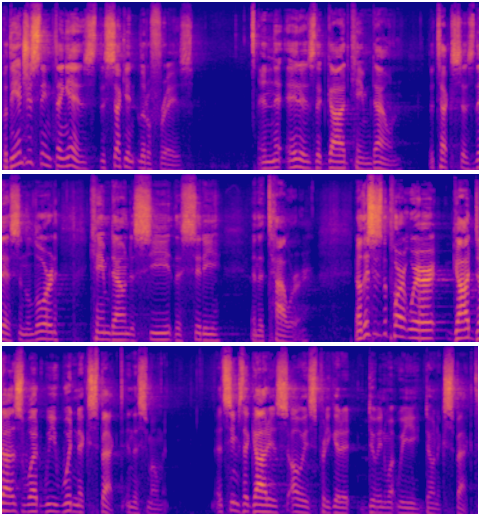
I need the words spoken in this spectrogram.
But the interesting thing is the second little phrase, and it is that God came down. The text says this, and the Lord came down to see the city and the tower. Now, this is the part where God does what we wouldn't expect in this moment. It seems that God is always pretty good at doing what we don't expect.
